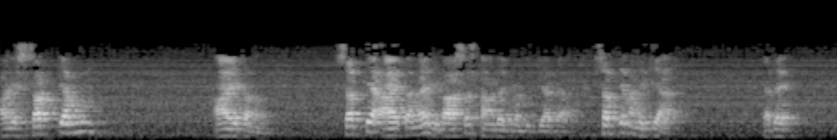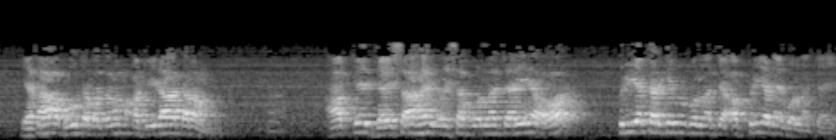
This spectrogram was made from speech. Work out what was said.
आगे सत्यम आयतन सत्य आयतन है निवास स्थान है ब्रह्म विद्या का। सत्य माने क्या? कहते यथाभूत वचनम अपीड़ाकरम। आपके जैसा है वैसा बोलना चाहिए और प्रिय करके भी बोलना चाहिए, अप्रिय नहीं बोलना चाहिए।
